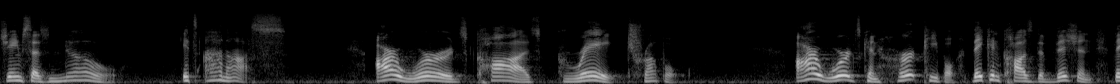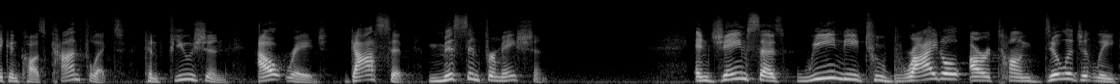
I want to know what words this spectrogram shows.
James says, no, it's on us. Our words cause great trouble. Our words can hurt people. They can cause division. They can cause conflict, confusion, outrage, gossip, misinformation. And James says we need to bridle our tongue diligently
